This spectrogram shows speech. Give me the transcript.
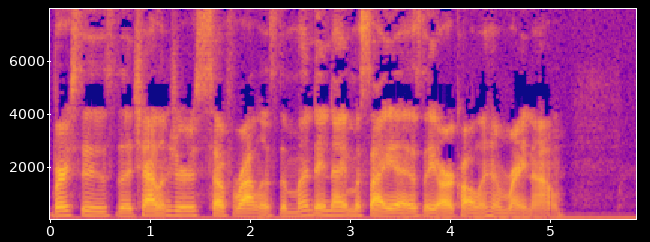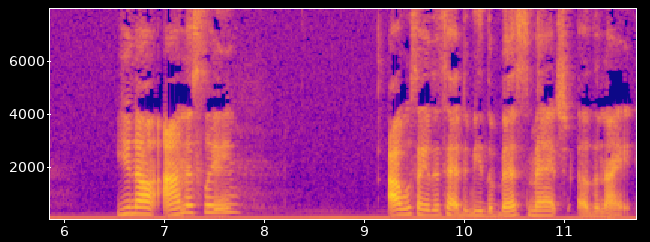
versus the challenger Seth Rollins, the Monday Night Messiah, as they are calling him right now. You know, honestly, I would say this had to be the best match of the night.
